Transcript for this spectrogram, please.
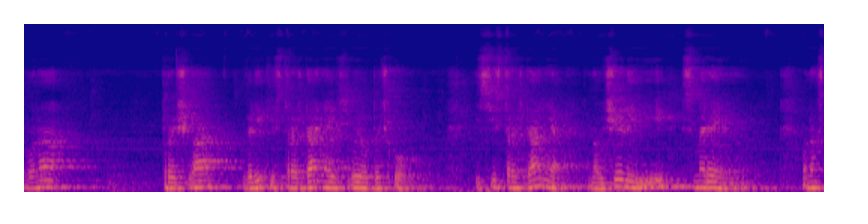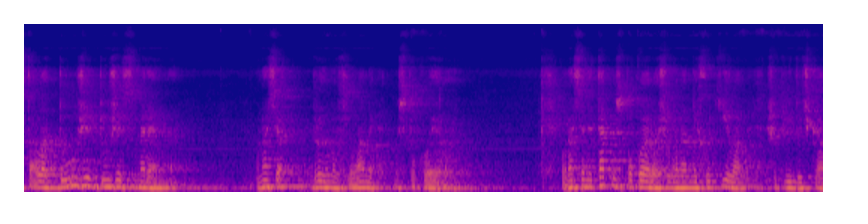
вона пройшла великі страждання із своєю дочкою. І ці страждання навчили її смиренню. Вона стала дуже-дуже смиренна. Вона ся, другими словами, успокоїла. Вона ся не так успокоїла, що вона не хотіла, щоб її дочка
